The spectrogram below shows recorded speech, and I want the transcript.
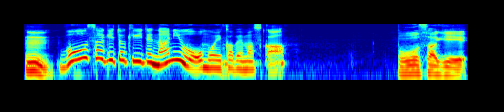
うん。防詐欺と聞いて何を思い浮かべますか？防詐欺。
